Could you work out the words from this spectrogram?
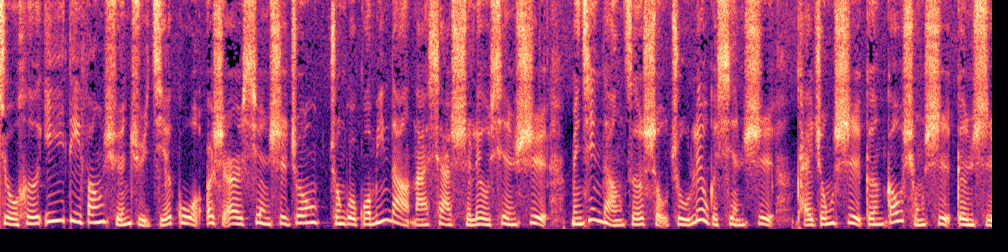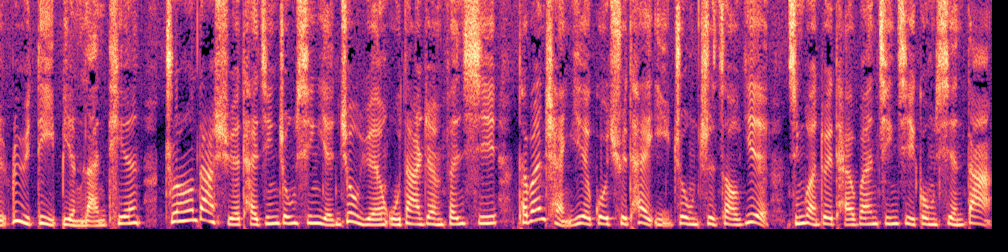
九合一地方选举结果，二十二县市中，中国国民党拿下十六县市，民进党则守住六个县市。台中市跟高雄市更是绿地变蓝天。中央大学台经中心研究员吴大任分析，台湾产业过去太倚重制造业，尽管对台湾经济贡献大，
